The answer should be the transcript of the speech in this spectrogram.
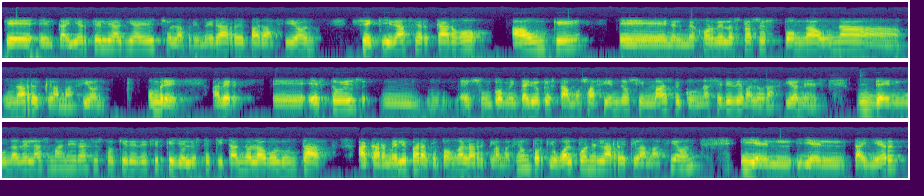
que el taller que le había hecho la primera reparación se quiera hacer cargo, aunque eh, en el mejor de los casos ponga una, una reclamación. Hombre, a ver, eh, esto es, mm, es un comentario que estamos haciendo sin más de, con una serie de valoraciones. De ninguna de las maneras esto quiere decir que yo le esté quitando la voluntad a Carmele para que ponga la reclamación, porque igual pone la reclamación y el, y el taller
